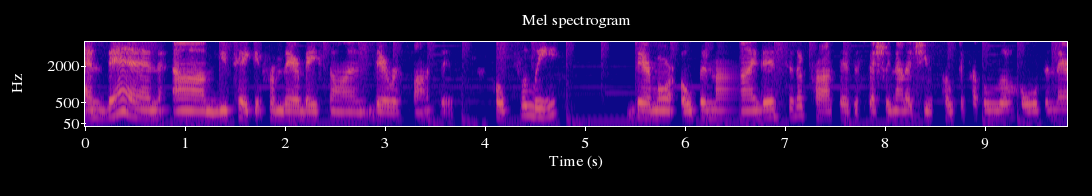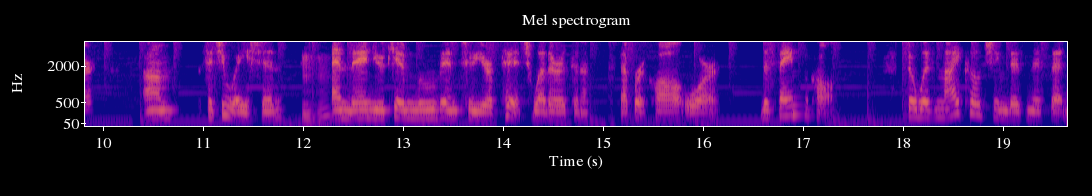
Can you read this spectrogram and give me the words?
And then um, you take it from there based on their responses hopefully they're more open-minded to the process especially now that you've poked a couple little holes in their um, situation mm-hmm. and then you can move into your pitch whether it's in a separate call or the same call so with my coaching business that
